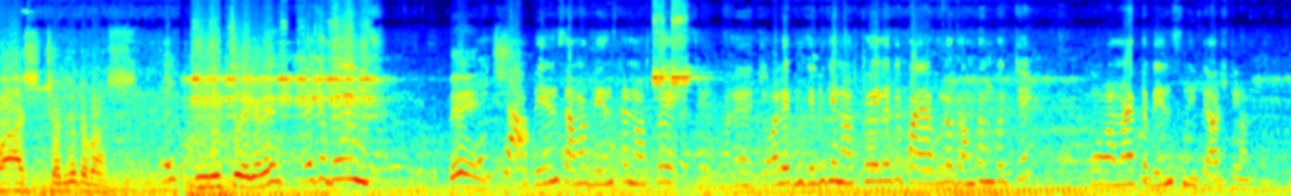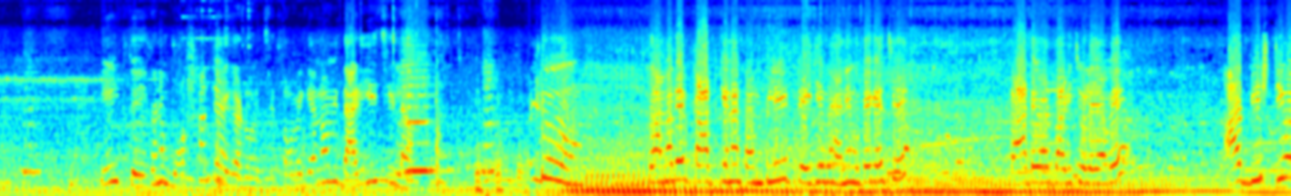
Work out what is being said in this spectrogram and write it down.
বাঁশ ছোট ছোট বাঁশ। কি নিচ্ছ এখানে? এই তো বেঞ্চ বেঞ্চ আমার বেঞ্চটা নষ্ট হয়ে গেছে। মানে জলে ভিজে ভিজে নষ্ট হয়ে গেছে পায়াগুলো ঢং ঢং করছে। তো আমার একটা বেঞ্চ নিতে আসলাম। এই তো এখানে বসার জায়গা রয়েছে। তবে কেন আমি দাঁড়িয়েছিলাম তো আমাদের কাঠ কেনা কমপ্লিট এই যে ভ্যানে উঠে গেছে। কাঠ এবার বাড়ি চলে যাবে। আর বৃষ্টিও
